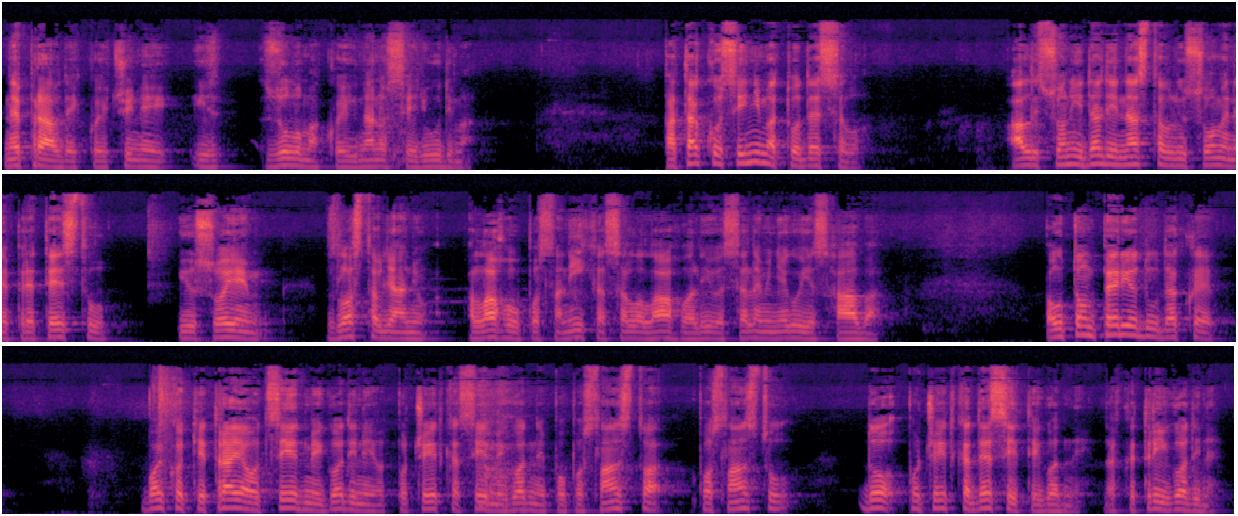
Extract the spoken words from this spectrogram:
nepravde, koje čine i zuluma koje ih nanose ljudima. Pa tako se i njima to desilo. Ali su oni dalje nastavili u svome neprijateljstvu i u svojem zlostavljanju Allahov poslanika, sallallahu alaihi ve sellem, i njegovih shaba. Pa u tom periodu, dakle, bojkot je trajao od sedme godine, od početka sedme godine po poslanstva, poslanstvu do početka desete godine, dakle, tri godine.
